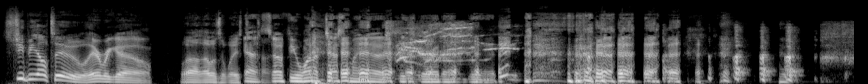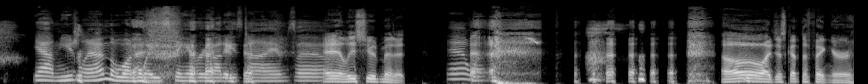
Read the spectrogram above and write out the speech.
It's GPL two. There we go. Well, that was a waste Yeah, of time. so if you want to test my nose, please go ahead and do it. yeah, and usually I'm the one wasting everybody's time. So hey, at least you admit it. yeah, well, Oh, I just got the finger,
